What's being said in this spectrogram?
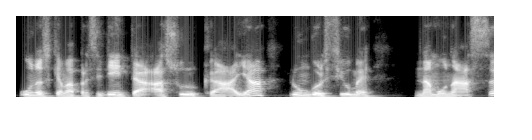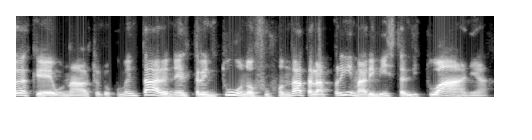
uno si chiama Presidente Asulkaya, lungo il fiume Namunas, che è un altro documentario. Nel 1931 fu fondata la prima rivista lituania,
